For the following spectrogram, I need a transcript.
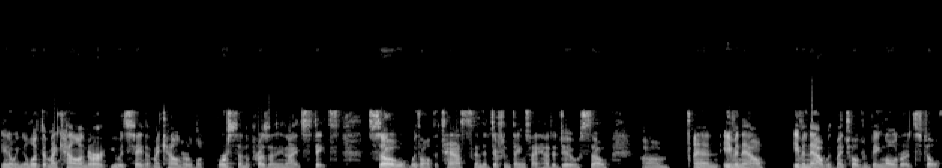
you know when you looked at my calendar you would say that my calendar looked worse than the president of the united states. So with all the tasks and the different things i had to do. So um, and even now even now with my children being older, it still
